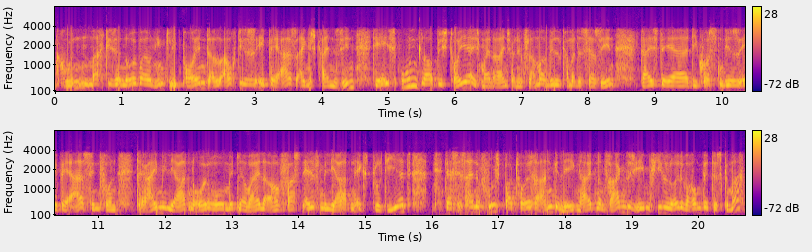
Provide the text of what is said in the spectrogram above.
Gründen macht dieser Neubau in Hinkley Point, also auch dieses EPRs eigentlich keinen Sinn. Der ist unglaublich teuer. Ich meine, allein schon in Flammerville kann man das ja sehen. Da ist der, die Kosten dieses EPRs sind von drei Milliarden Euro mittlerweile auf fast elf Milliarden explodiert. Das ist eine furchtbar teure Angelegenheit. Und dann fragen sich eben viele Leute, warum wird das gemacht?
